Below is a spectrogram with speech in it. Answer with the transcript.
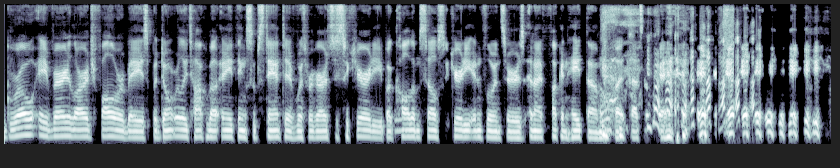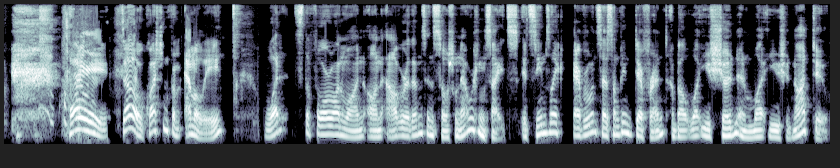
grow a very large follower base, but don't really talk about anything substantive with regards to security, but mm. call themselves security influencers. And I fucking hate them, oh. but that's okay. hey, so question from Emily. What's the 411 on algorithms and social networking sites? It seems like everyone says something different about what you should and what you should not do.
